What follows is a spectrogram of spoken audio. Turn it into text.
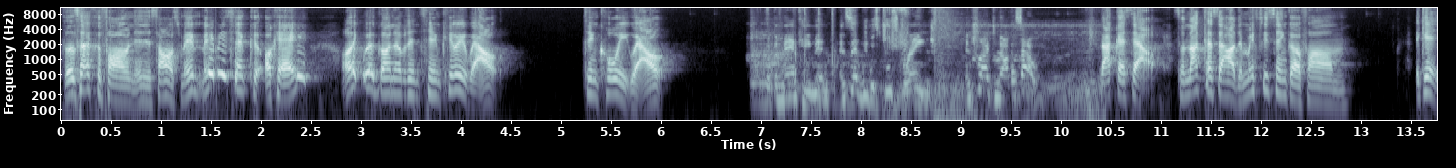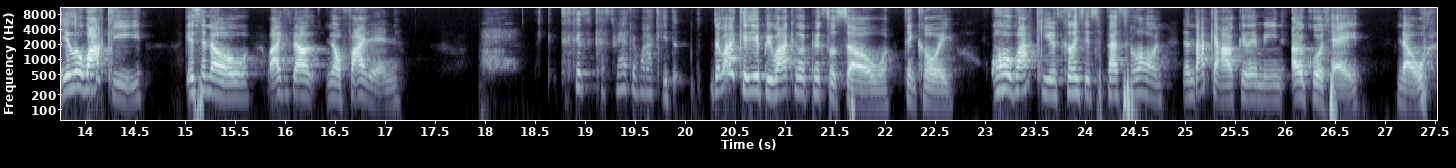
So the saxophone in the songs. Maybe maybe Tim. Okay. I like we're going over the Tim Curry route. Tim Curry route. But the man came in and said we was too strange and tried to knock us out. Knock us out. So knock us out. It makes me think of um again Ilawaki. Gets to know like about you know fighting. Because we had the Rocky, the, the if be Rocky with Pixel so think Tinkoi. Oh Rocky is crazy to pass alone. The knockout could mean Okote. No.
